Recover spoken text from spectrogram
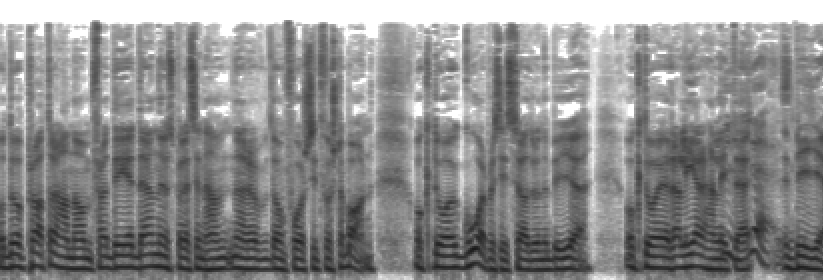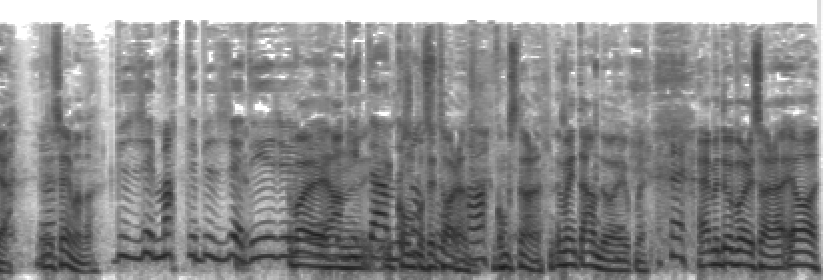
Och då pratar han om, för det är den utspelar sig när, de får sitt första barn. Och då går precis söder under Bye. Och då raljerar han lite. Bye? Bie. Hur säger man då? Bye, Matti Bye, det är ju Vad är han, Birgitta Anderssons kompositören? Ja. kompositören? Det var inte han du var ihop med. Nej, men då var det så här, ja,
